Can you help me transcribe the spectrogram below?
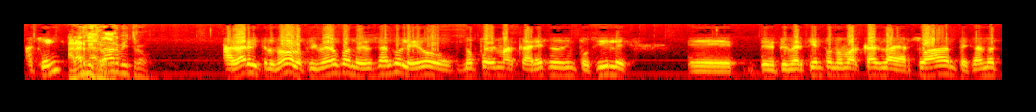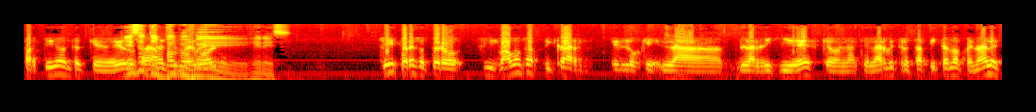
¿A quién? Al árbitro. Al árbitro. Al árbitro, no, lo primero cuando yo salgo le digo, no pueden marcar eso, es imposible. Eh, en el primer tiempo no marcas la de Arzuaga empezando el partido antes que ellos el tampoco primer fue gol. Jerez. Sí, por eso, pero si vamos a aplicar en lo que la, la rigidez que con la que el árbitro está pitando penales,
